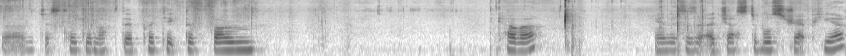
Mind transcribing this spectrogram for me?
So I've just taken off the protective foam cover. And this is an adjustable strap here.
